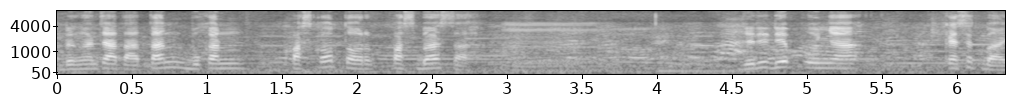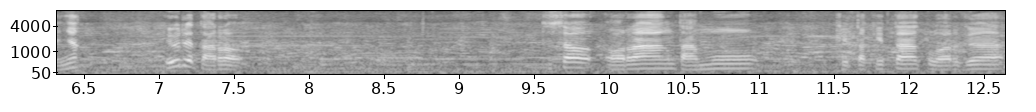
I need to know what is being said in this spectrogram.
Dengan catatan bukan pas kotor pas basah. Jadi dia punya keset banyak ya udah taruh. Terus orang tamu kita kita keluarga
